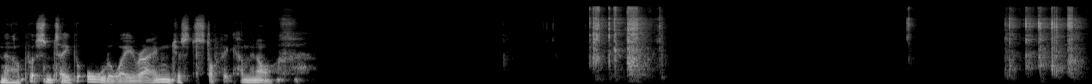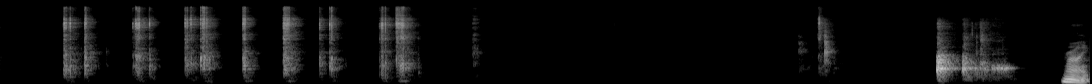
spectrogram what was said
Now I'll put some tape all the way around just to stop it coming off. Right,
